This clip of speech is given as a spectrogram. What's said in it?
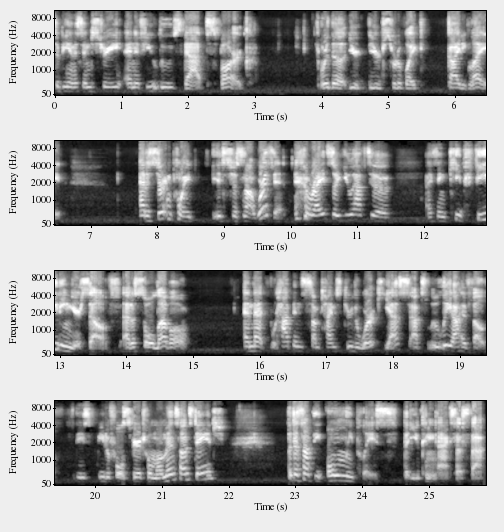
to be in this industry, and if you lose that spark or the your your sort of like guiding light, at a certain point, it's just not worth it, right? So you have to, I think, keep feeding yourself at a soul level. And that happens sometimes through the work. Yes, absolutely. I have felt these beautiful spiritual moments on stage. But that's not the only place that you can access that,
